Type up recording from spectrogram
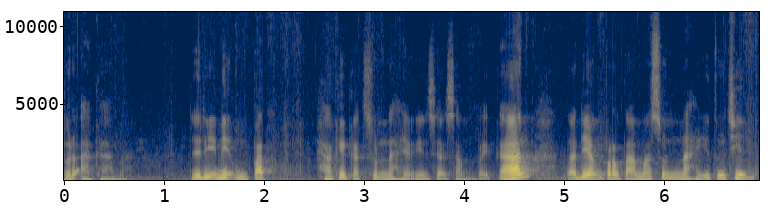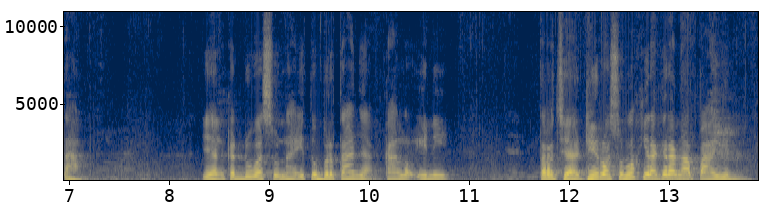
beragama. Jadi ini empat hakikat sunnah yang ingin saya sampaikan. Tadi yang pertama sunnah itu cinta. Yang kedua sunnah itu bertanya, kalau ini terjadi Rasulullah kira-kira ngapain?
